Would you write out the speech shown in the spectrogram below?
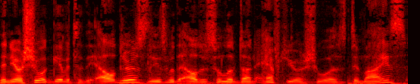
Then Yeshua gave it to the elders. These were the elders who lived on after Yeshua's demise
